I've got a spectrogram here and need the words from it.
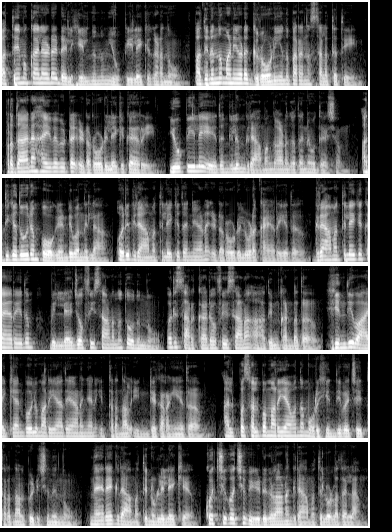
പത്തേ മുക്കാലോടെ ഡൽഹിയിൽ നിന്നും യു പിയിലേക്ക് കടന്നു. പതിനൊന്ന് മണിയോടെ ഗ്രോണി എന്ന് പറയുന്ന സ്ഥലത്തെത്തി. പ്രധാന ഹൈവേ വിട്ട് ഇടറോഡിലേക്ക് കയറി. യു പിയിലെ ഏതെങ്കിലും ഗ്രാമം കാണുക തന്നെ ഉദ്ദേശം. അധിക ദൂരം പോകേണ്ടി വന്നില്ല. ഒരു ഗ്രാമത്തിലേക്ക് തന്നെയാണ് ഇടറോഡിലൂടെ കയറിയത്. ഗ്രാമത്തിലേക്ക് കയറിയതും വില്ലേജ് ഓഫീസ് ആണെന്ന് തോന്നുന്നു. ഒരു സർക്കാർ ഓഫീസാണ് ആദ്യം കണ്ടത്. ഹിന്ദി വായിക്കാൻ പോലും അറിയാതെയാണ് ഞാൻ ഇത്രനാൾ ഇന്ത്യ കറങ്ങിയത്. അല്പസ്വല്പം അറിയാവുന്ന മുറി ഹിന്ദി വെച്ച് ഇത്രനാൾ പിടിച്ചു നിന്നു. നേരെ ഗ്രാമത്തിനുള്ളിലേക്ക്. കൊച്ചു കൊച്ചു വീടുകളാണ് ഗ്രാമത്തിലുള്ളതെല്ലാം.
